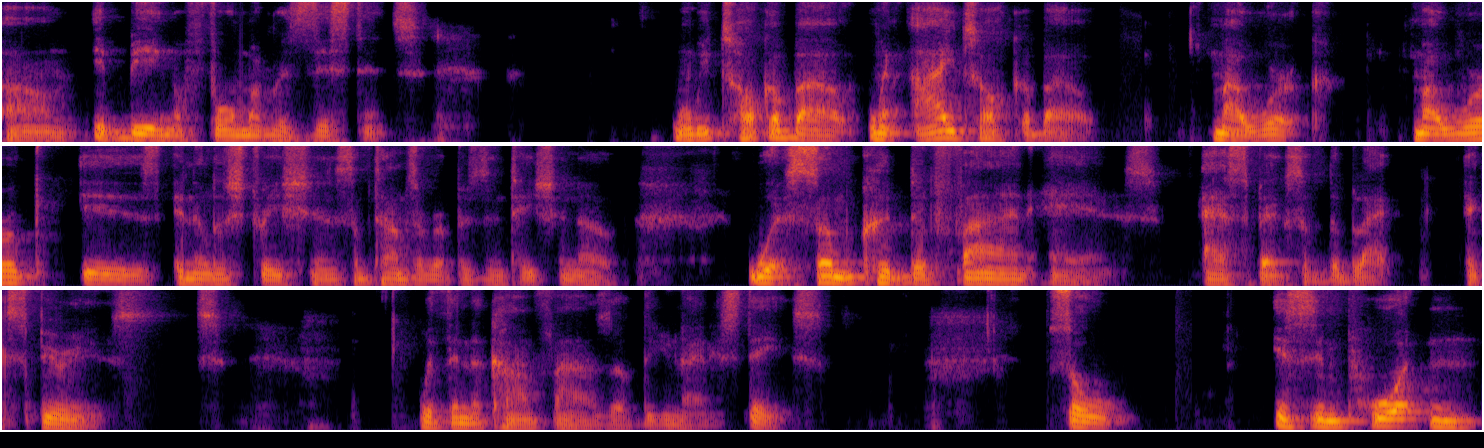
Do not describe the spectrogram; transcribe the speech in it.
um, it being a form of resistance. When we talk about, when I talk about my work, my work is an illustration, sometimes a representation of what some could define as aspects of the Black experience within the confines of the United States. So it's important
